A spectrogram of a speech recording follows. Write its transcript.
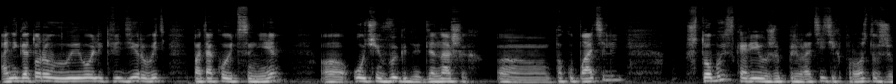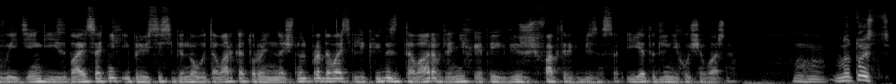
Они готовы его ликвидировать по такой цене, а, очень выгодной для наших э, покупателей, чтобы скорее уже превратить их просто в живые деньги, избавиться от них и привести себе новый товар, который они начнут продавать. Ликвидность товаров для них это их движущий фактор их бизнеса, и это для них очень важно. Угу. Ну, то есть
